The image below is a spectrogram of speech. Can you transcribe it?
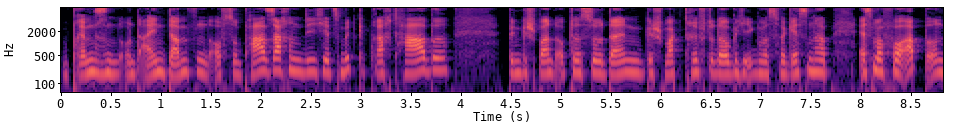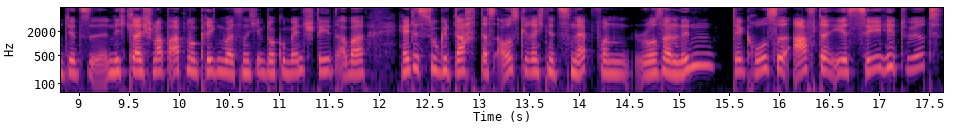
bremsen und eindampfen auf so ein paar Sachen, die ich jetzt mitgebracht habe. Bin gespannt, ob das so deinen Geschmack trifft oder ob ich irgendwas vergessen habe. Erstmal vorab und jetzt nicht gleich Schnappatmung kriegen, weil es nicht im Dokument steht, aber hättest du gedacht, dass ausgerechnet Snap von Rosalind der große After-ESC-Hit wird?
